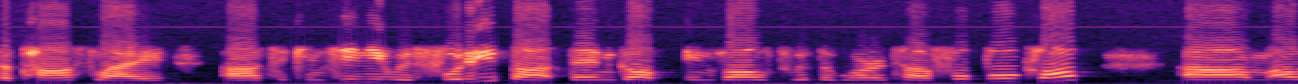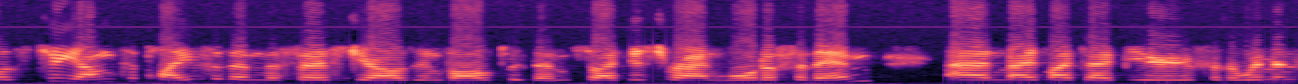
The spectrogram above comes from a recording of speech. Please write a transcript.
the pathway uh, to continue with footy, but then got involved with the Waratah Football Club. Um, I was too young to play for them the first year I was involved with them, so I just ran water for them and made my debut for the women's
